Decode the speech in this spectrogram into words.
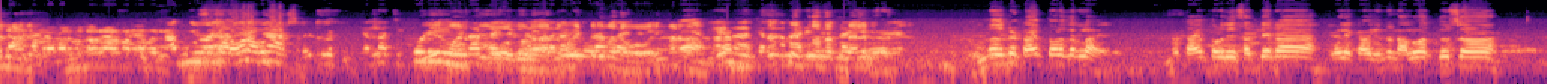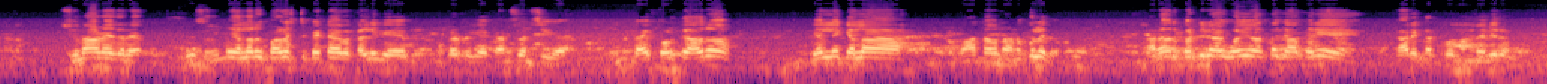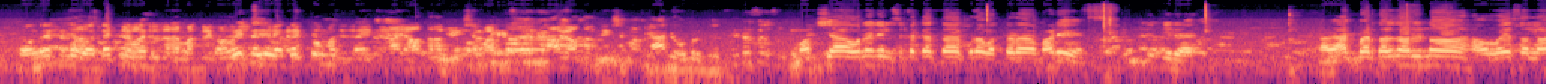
ಇದೆ. ಇನ್ನೂ ಟೈಮ್ ತೊಳೆದಿರಲ್ಲ. ಇನ್ನೂ ಟೈಮ್ ತೊಳೆದಿ ಸದ್ಯನ ಹೇಳಿಕ್ಕಾಗಲ್ಲ ಇನ್ನು ನಲ್ವತ್ತು ದಿವಸ ಚುನಾವಣೆ ಇದಾರೆ. ಇನ್ನು ಎಲ್ಲರಿಗೂ ಬಹಳಷ್ಟು ಭೇಟಿ ಆಗ್ಬೇಕು ಹಳ್ಳಿಗೆ, ಮುಖಂಡರಿಗೆ ಕಾನ್ಸ್ಟಿಟ್ಯೂನ್ಸಿಗೆ ಇನ್ನು ಟೈಮ್ ತೊಳ್ತೀವಿ ಆದರೂ ಗೆಲ್ಲಕ್ಕೆಲ್ಲ ವಾತಾವರಣ ಅನುಕೂಲ ಇದೆ. ಯಾರಾದ್ರೂ ಕಂಟಿನ್ಯೂ ಆಗಿ ಒಯ್ಯುವಂಥ ಜವಾಬ್ದಾರಿ ಕಾರ್ಯಕರ್ತರು ನಮ್ಮ ಪಕ್ಷ ಅವ್ರನ್ನೇ ನಿಲ್ಲಿಸ್ಬೇಕಂತ ಕೂಡ ಒತ್ತಡ ಮಾಡಿ ನಿಂತಿದೆ. ನಾವ್ ಯಾಕೆ ಮಾಡ್ತಾ ಇದ್ರೆ ಅವ್ರು ಇನ್ನೂ ಅವ್ರ ವಯಸ್ಸಲ್ಲ.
